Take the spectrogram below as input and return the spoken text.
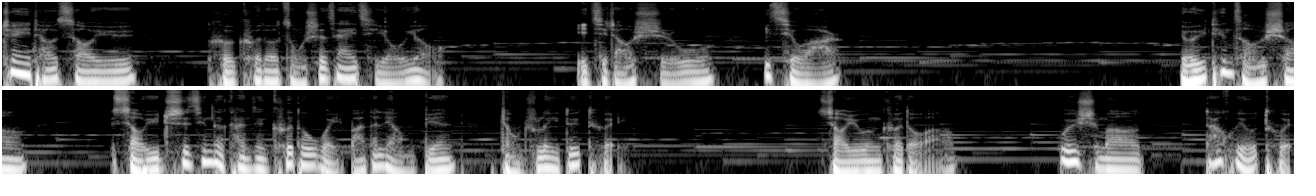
这一条小鱼和蝌蚪总是在一起游泳，一起找食物，一起玩。有一天早上，小鱼吃惊的看见蝌蚪尾巴的两边长出了一堆腿。小鱼问蝌蚪：“啊，为什么它会有腿？”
